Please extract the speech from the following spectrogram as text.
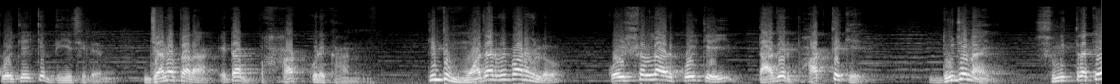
কৈকেয়ীকে দিয়েছিলেন, যেন তারা এটা ভাগ করে খান। কিন্তু মজার ব্যাপার হলো কৌশল্যা আর কৈকেয়ী তাদের ভাগ থেকে দুজনাই সুমিত্রাকে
